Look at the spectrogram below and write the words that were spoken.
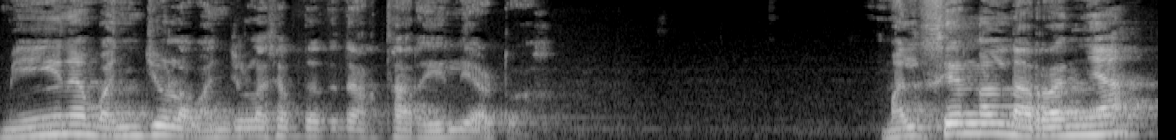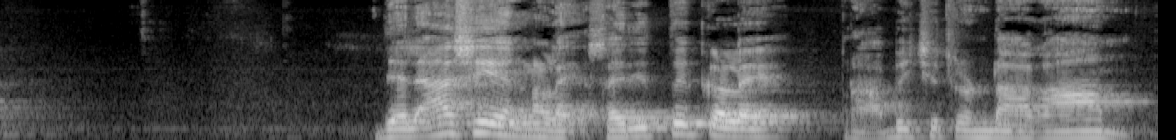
മീന വഞ്ചുള ശബ്ദത്തിന്റെ അർത്ഥം അറിയില്ല കേട്ടോ. മത്സ്യങ്ങൾ നിറഞ്ഞ ജലാശയങ്ങളെ സരിത്തുക്കളെ പ്രാപിച്ചിട്ടുണ്ടാകാം.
